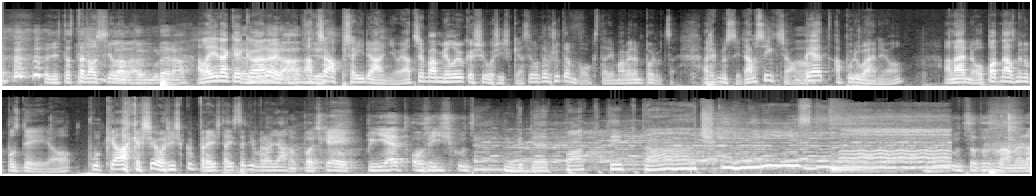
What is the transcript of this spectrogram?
Takže to jste další No, level. ten bude rád. Ale jinak jako já nevím, rád, a že- třeba přejídání, jo. Já třeba miluju keši oříšky, já si otevřu ten box, tady mám jeden po ruce. A řeknu si, dám si jich třeba pět a půjdu ven, jo. A najednou o 15 minut později, jo. Půl kila keši oříšku pryč, tady sedí broňa. No počkej, pět oříšků, Kde pak ty ptáčku hnízdo má? co to znamená.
